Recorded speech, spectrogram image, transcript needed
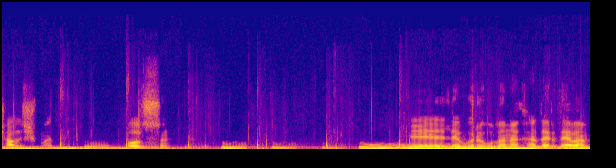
Çalışmadı. Olsun. Ee, lever'ı bulana kadar devam.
